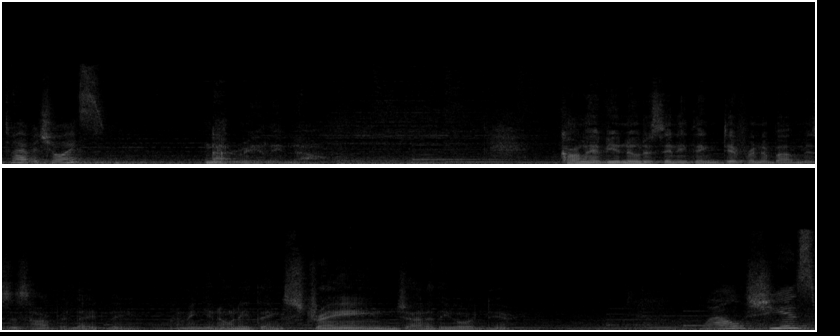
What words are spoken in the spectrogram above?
Do I have a choice? Not really, no. Carla, have you noticed anything different about Mrs. Harper lately? I mean, you know, anything strange, out of the ordinary? Well, she is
